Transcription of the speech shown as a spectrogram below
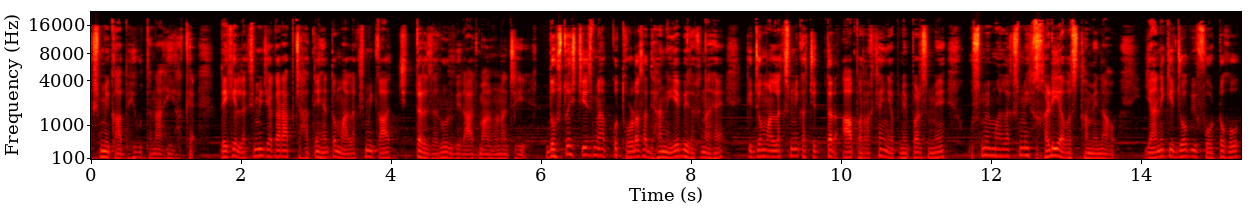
लक्ष्मी का भी उतना ही हक है। देखिए, लक्ष्मी जी, अगर आप चाहते हैं तो माँ लक्ष्मी का चित्र ज़रूर विराजमान होना चाहिए। दोस्तों, इस चीज़ में आपको थोड़ा सा ध्यान ये भी रखना है कि जो माँ लक्ष्मी का चित्र आप रखेंगे अपने पर्स में, उसमें माँ लक्ष्मी खड़ी अवस्था में ना हो। यानी कि जो भी फ़ोटो हो,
